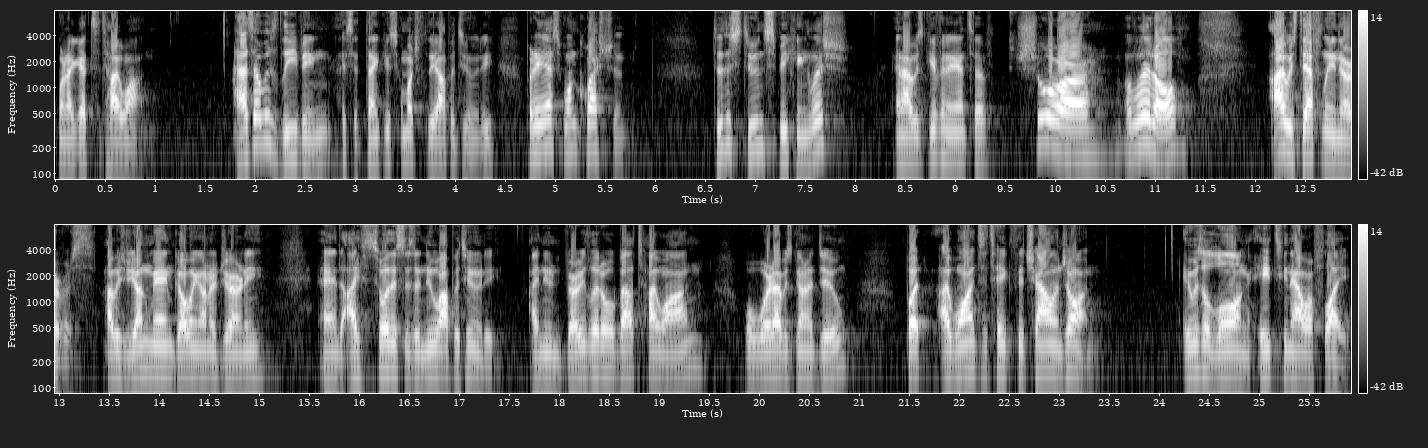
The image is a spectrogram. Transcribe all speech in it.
when I get to Taiwan. As I was leaving, I said, thank you so much for the opportunity, but I asked one question. Do the students speak English? And I was given an answer, sure, a little. I was definitely nervous. I was a young man going on a journey, and I saw this as a new opportunity. I knew very little about Taiwan or what I was going to do, but I wanted to take the challenge on. It was a long 18-hour flight.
